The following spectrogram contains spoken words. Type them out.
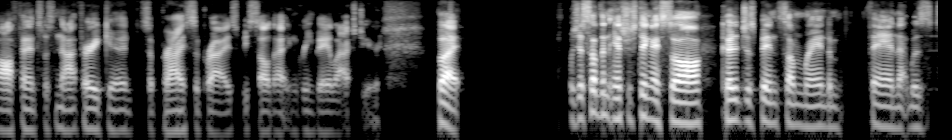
offense was not very good. Surprise, surprise. We saw that in Green Bay last year, but it was just something interesting I saw. Could have just been some random fan that was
